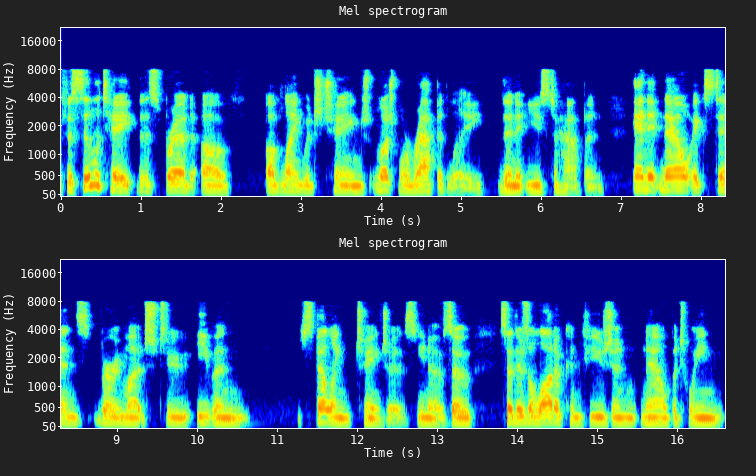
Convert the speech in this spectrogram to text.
facilitate the spread of of language change much more rapidly than it used to happen. And it now extends very much to even spelling changes, you know. So so there's a lot of confusion now between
